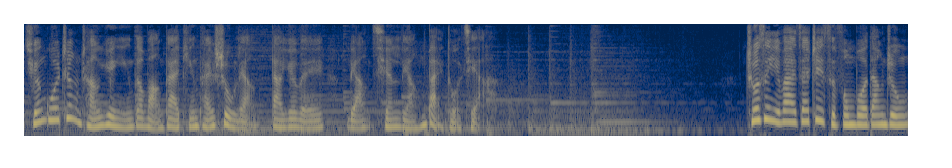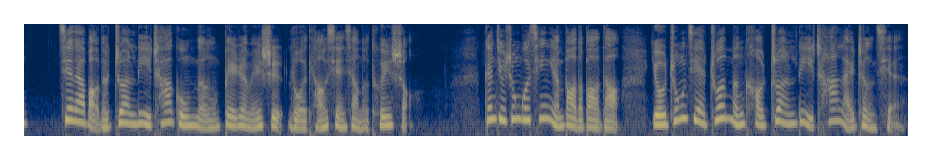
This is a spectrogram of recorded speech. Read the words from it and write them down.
全国正常运营的网贷平台数量大约为两千两百多家。除此以外，在这次风波当中，借贷宝的赚利差功能被认为是裸条现象的推手。根据《中国青年报》的报道，有中介专门靠赚利差来挣钱。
